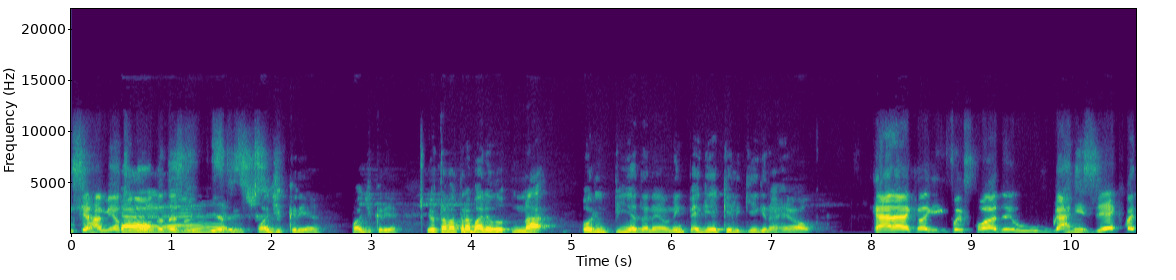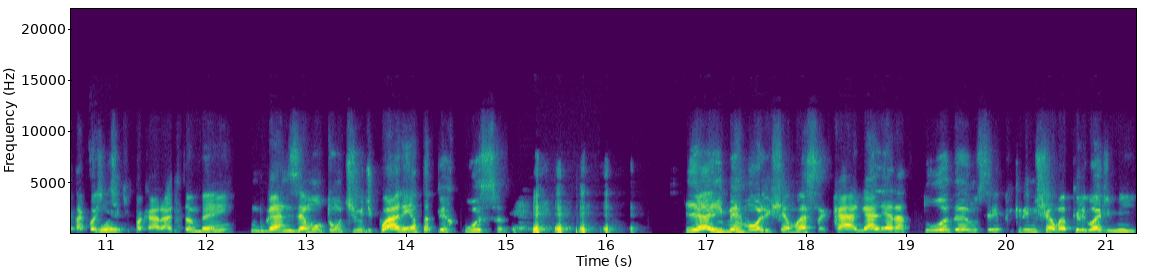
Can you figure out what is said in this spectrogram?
encerramento das Olimpíadas. Pode crer, pode crer. Eu estava trabalhando na Olimpíada, né? Eu nem peguei aquele gig, na real. Caralho, aquela gig foi foda. O Garnizé, que vai estar com a gente foi? aqui pra caralho também. O Garnizé montou um time de 40 percussa. e aí, meu irmão, ele chamou essa galera toda. Não sei nem porque ele me chamou, é porque ele gosta de mim.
